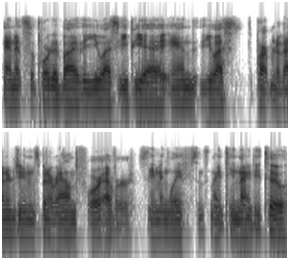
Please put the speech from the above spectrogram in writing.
and it's supported by the U.S. EPA and U.S. Department of Energy, and it's been around forever, seemingly since 1992.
